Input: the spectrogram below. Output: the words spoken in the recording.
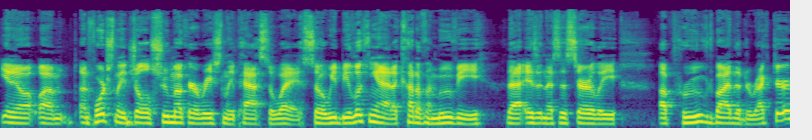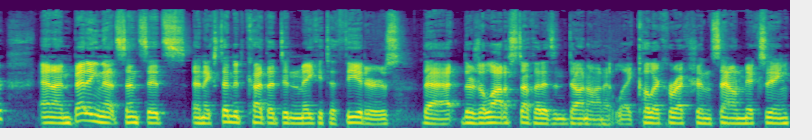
you know, um, unfortunately, Joel Schumacher recently passed away. So we'd be looking at a cut of the movie that isn't necessarily approved by the director. And I'm betting that since it's an extended cut that didn't make it to theaters, that there's a lot of stuff that isn't done on it, like color correction, sound mixing,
